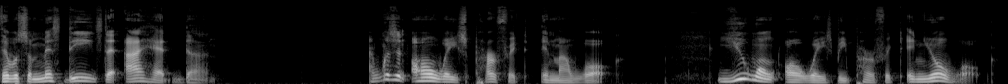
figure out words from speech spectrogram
There were some misdeeds that I had done. I wasn't always perfect in my walk. You won't always be perfect in your walk.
